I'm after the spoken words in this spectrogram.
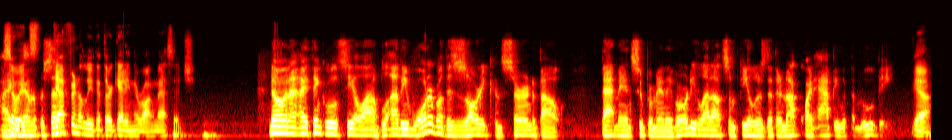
I so agree it's 100%. definitely that they're getting the wrong message No, and I, I think we'll see a lot of. Bl- I mean, Warner Brothers is already concerned about Batman, Superman. They've already let out some feelers that they're not quite happy with the movie. yeah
